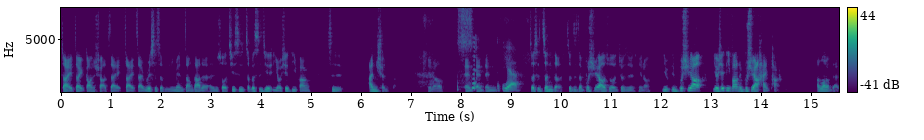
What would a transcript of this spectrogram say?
在在 gunshot 在在在 racism 里面长大的人说，其实这个世界有些地方是安全的，you know。是 And and and，Yeah，这是真的，这是真，不需要说就是 you know，你你不需要有些地方你不需要害怕 ，a lot of that，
